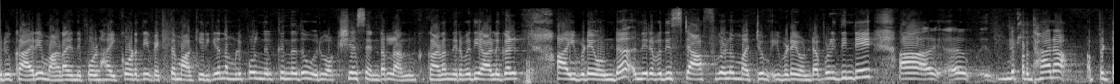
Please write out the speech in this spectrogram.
ഒരു കാര്യമാണ് ഇന്നിപ്പോൾ ഹൈക്കോടതി വ്യക്തമാക്കിയിരിക്കുന്നത്. നമ്മളിപ്പോൾ നിൽക്കുന്നത് ഒരു അക്ഷയ സെന്ററിലാണ്. നമുക്ക് കാണാൻ നിരവധി ആളുകൾ ഇവിടെ ഉണ്ട്. നിരവധി സ്റ്റാഫുകളും മറ്റും ഇവിടെയുണ്ട് അപ്പോൾ ഇതിന്റെ ആ, പ്രധാനപ്പെട്ട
